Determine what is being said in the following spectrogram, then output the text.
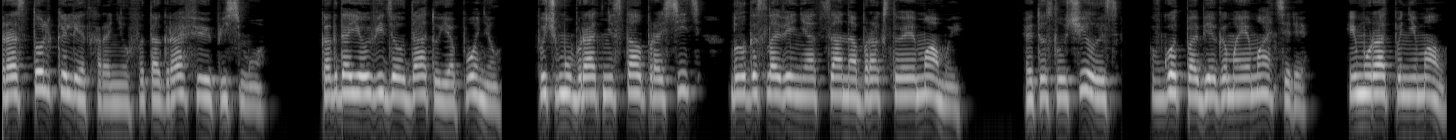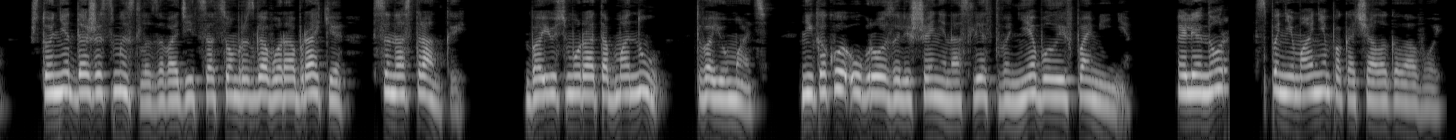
раз столько лет хранил фотографию и письмо. Когда я увидел дату, я понял, почему брат не стал просить благословения отца на брак с твоей мамой. Это случилось в год побега моей матери, и Мурат понимал, что нет даже смысла заводить с отцом разговор о браке с иностранкой. Боюсь, Мурат обманул твою мать. Никакой угрозы лишения наследства не было и в помине. Эленор с пониманием покачала головой.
